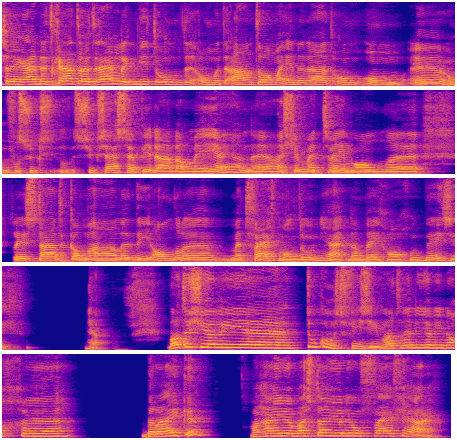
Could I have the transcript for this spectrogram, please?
Ja, en het gaat uiteindelijk niet om, de, om het aantal, maar inderdaad om, om uh, hoeveel succes heb je daar dan mee. En uh, als je met twee man uh, resultaten kan halen die anderen met vijf man doen, ja, dan ben je gewoon goed bezig. Ja. Wat is jullie toekomstvisie? Wat willen jullie nog bereiken? Waar, gaan waar staan jullie over vijf jaar?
